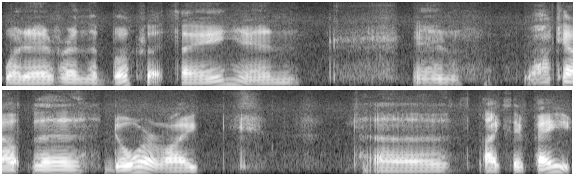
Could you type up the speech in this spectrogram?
whatever in the booklet thing and and walk out the door like uh, like they paid.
